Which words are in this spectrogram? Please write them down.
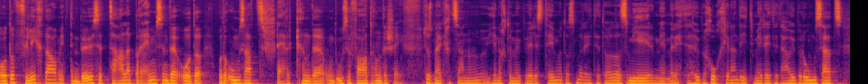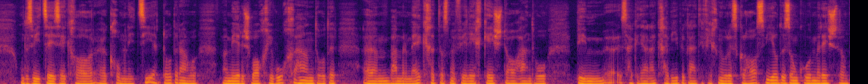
oder vielleicht auch mit dem bösen, zahlenbremsenden oder, oder umsatzstärkenden und herausfordernden Chef. Das merkt es auch, je nachdem, über welches Thema das wir reden. Oder? Also wir, wir, wir reden über Küchenrendite, wir reden auch über Umsatz und das wird sehr, sehr klar äh, kommuniziert. Oder? Auch wenn wir eine schwache Woche haben oder ähm, wenn wir merken, dass wir vielleicht Gäste haben, die beim, äh, sagen ja nicht kein Weinbegleitung, vielleicht nur ein Glas Wein oder so ein gutem Restaurant,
